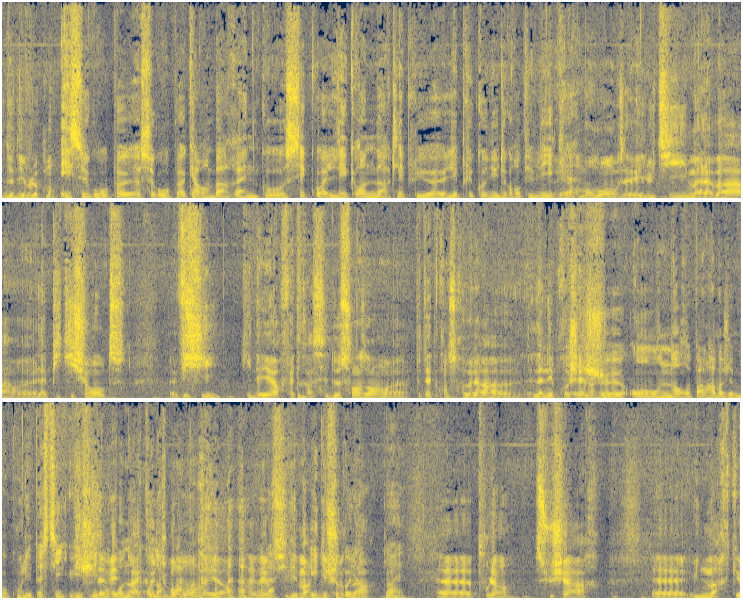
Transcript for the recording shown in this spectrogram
de développement. Et ce groupe, euh, ce groupe Carambar Renko, c'est quoi les grandes marques les plus euh, les plus connues du grand public En bonbon, vous avez Lutti, Malabar, La Pie qui chante, Vichy, qui d'ailleurs fêtera ses 200 ans. Peut-être qu'on se reverra l'année prochaine. Je, on en reparlera. Moi, j'aime beaucoup les pastilles Vichy. Vous donc on pas en, que on en du bonbon d'ailleurs. Vous avez voilà. aussi des marques et du de chocolat. chocolat. Ouais. Euh, Poulain, Suchard, euh, une marque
